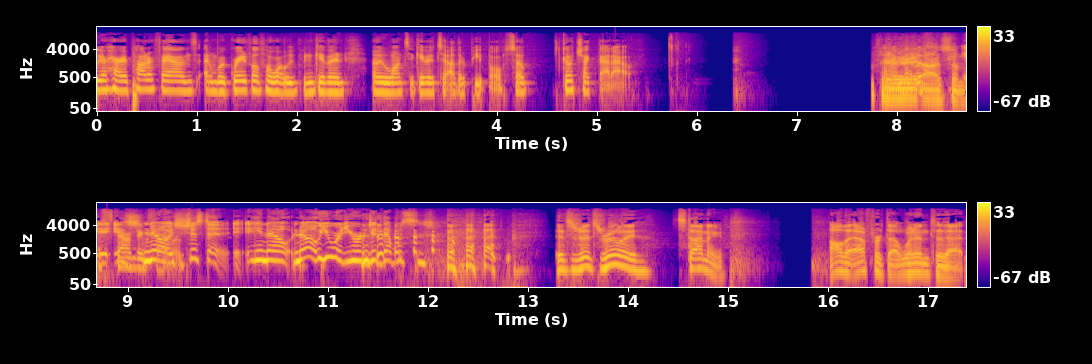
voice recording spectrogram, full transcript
we are Harry Potter fans and we're grateful for what we've been given and we want to give it to other people. So go check that out. Very awesome. It- it's, Astounding no, silence. it's just a you know no you were you were did that was It's it's really stunning. All the effort that went into that.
